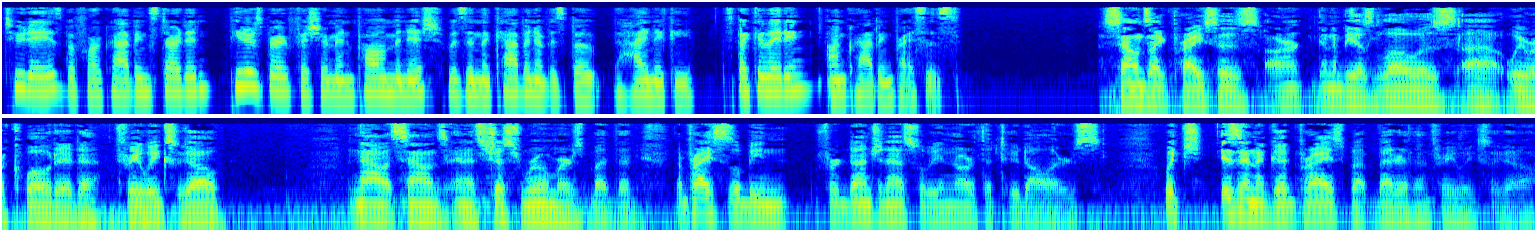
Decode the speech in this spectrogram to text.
Two days before crabbing started, Petersburg fisherman Paul Manish was in the cabin of his boat, the Heineke, speculating on crabbing prices. Sounds like prices aren't going to be as low as uh, we were quoted uh, three weeks ago. Now it sounds, and it's just rumors, but the, the prices will be for Dungeness will be north of two dollars, which isn't a good price, but better than three weeks ago.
